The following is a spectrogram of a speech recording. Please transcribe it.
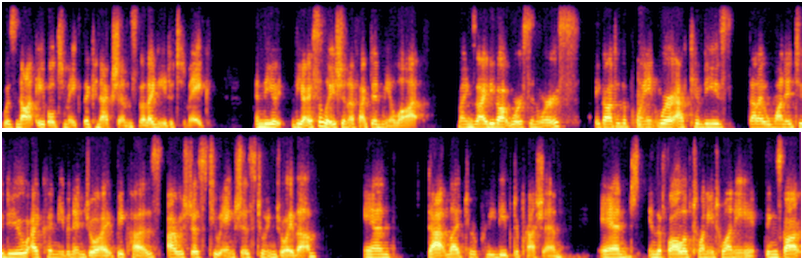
was not able to make the connections that I needed to make. And the the isolation affected me a lot. My anxiety got worse and worse. It got to the point where activities that I wanted to do, I couldn't even enjoy because I was just too anxious to enjoy them. And that led to a pretty deep depression. And in the fall of 2020, things got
